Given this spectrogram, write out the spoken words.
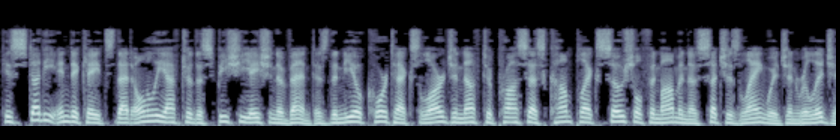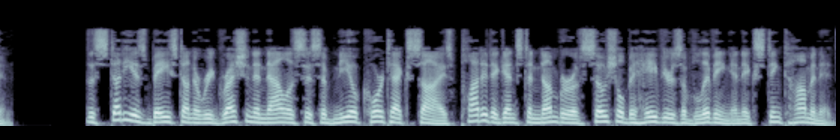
His study indicates that only after the speciation event is the neocortex large enough to process complex social phenomena such as language and religion. The study is based on a regression analysis of neocortex size plotted against a number of social behaviors of living and extinct hominids.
